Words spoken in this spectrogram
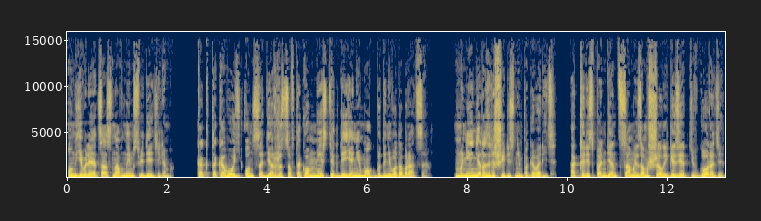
Он является основным свидетелем. Как таковой он содержится в таком месте, где я не мог бы до него добраться. Мне не разрешили с ним поговорить, а корреспондент самой замшелой газетки в городе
